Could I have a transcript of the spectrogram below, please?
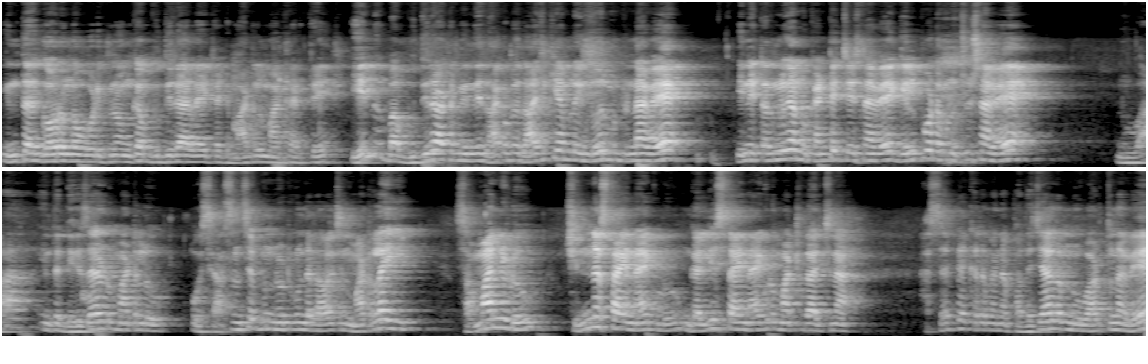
ఇంత గౌరవంగా ఓడిపోయినావు ఇంకా బుద్ధి రాలేటట్టు మాటలు మాట్లాడితే ఏందబ్బా బుద్ధి రావటం ఏంది? రాకపోతే రాజకీయంలో ఇన్ని రోజులు ఉంటున్నావే? ఇన్ని టర్ములుగా నువ్వు కంటెస్ట్ చేసినావే గెలిపోవటం చూసినావే నువ్వా? ఇంత దిగజారుడు మాటలు ఓ శాసనసభ్యుని నోటుకుండా రావాల్సిన మాటలా సామాన్యుడు చిన్న స్థాయి నాయకుడు గల్లీ స్థాయి నాయకుడు మాట్లాడాల్సిన అసభ్యకరమైన పదజాలం నువ్వు వాడుతున్నావే.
